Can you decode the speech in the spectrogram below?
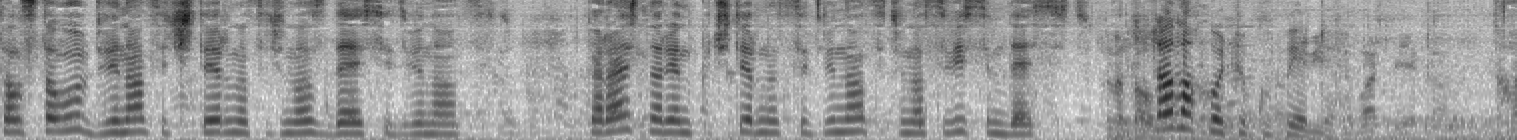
Толстолоб 12-14, у нас 10-12. Карась на ринку 14-12, у нас 8-10. Сала хочу купити.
